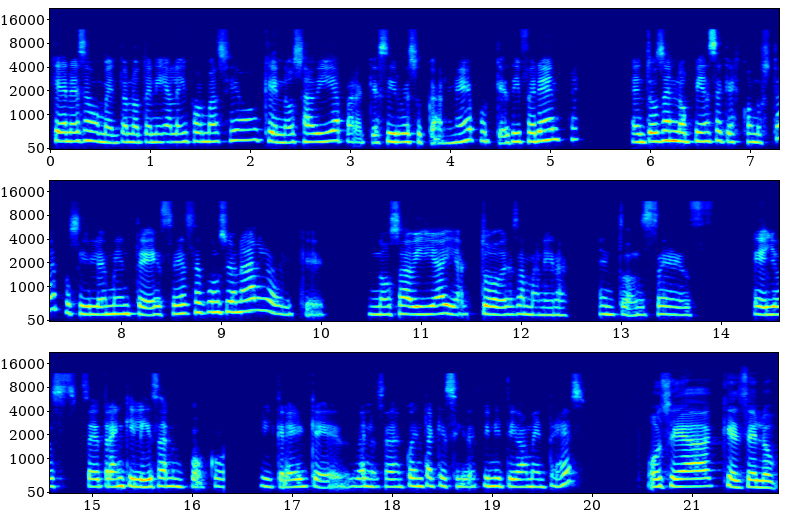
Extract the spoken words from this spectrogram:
que en ese momento no tenía la información, que no sabía para qué sirve su carnet, porque es diferente. Entonces no piense que es con usted, posiblemente es ese funcionario el que no sabía y actuó de esa manera. Entonces ellos se tranquilizan un poco y creen que, bueno, se dan cuenta que sí, definitivamente es eso. O sea, que se lo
